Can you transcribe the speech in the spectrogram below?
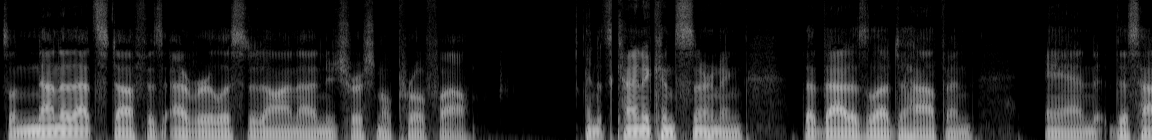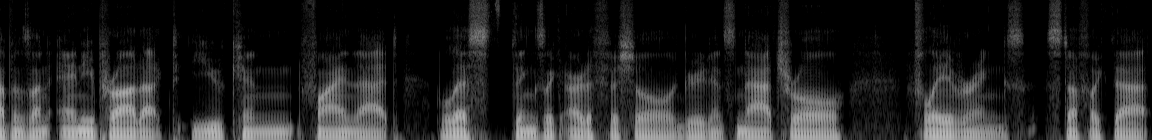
So, none of that stuff is ever listed on a nutritional profile. And it's kind of concerning that that is allowed to happen. And this happens on any product. You can find that list things like artificial ingredients, natural flavorings, stuff like that.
